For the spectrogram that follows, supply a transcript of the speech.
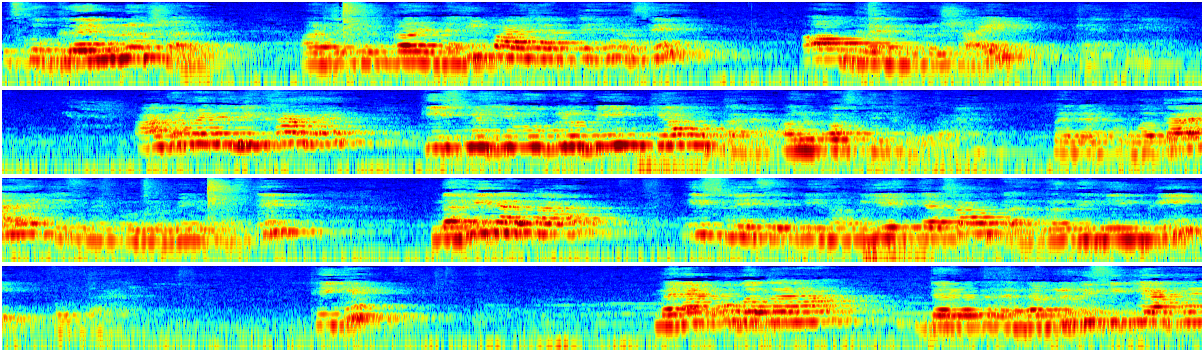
उसको ग्रैनुलोसाइड और जिसमें कण नहीं पाए जाते हैं, उसे अग्रैनुलोसाइड कहते हैं। आगे मैंने लिखा है कि इसमें हीमोग्लोबिन क्या होता है? अनुपस्थित होता है। मैंने आपको बताया है कि इसमें हीमोग्लोबिन उपस्थित नहीं रहता है। इसलिए इसे ये कैसा होता है? रंगहीन भी होता है। ठीक है? मैंने आपको बताया डब्ल्यूबीसी क्या है,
